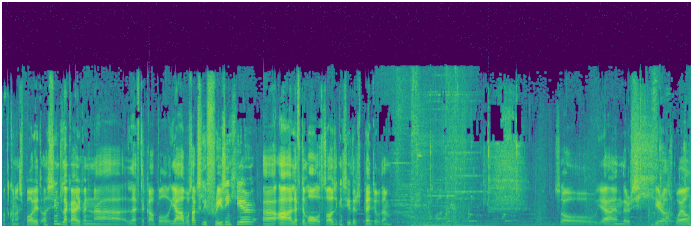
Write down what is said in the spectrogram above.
Not gonna spoil it. Oh, seems like I even uh, left a couple. Yeah, I was actually freezing here. Uh, ah, I left them all. So as you can see, there's plenty of them. So yeah, and there's here as well.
